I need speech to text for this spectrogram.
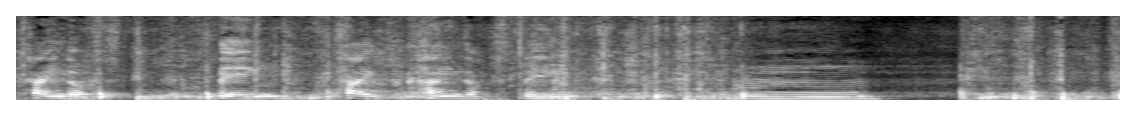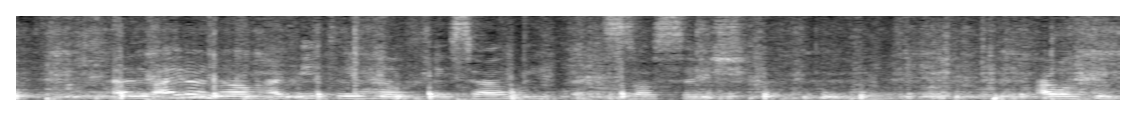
kind of thing, type kind of thing. Mm. And I don't know, I've eaten healthy, so I'll eat that sausage. I will keep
